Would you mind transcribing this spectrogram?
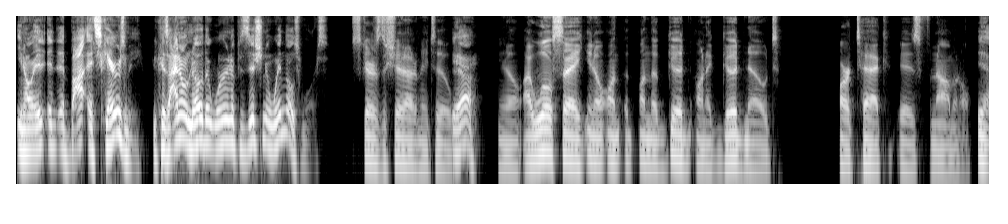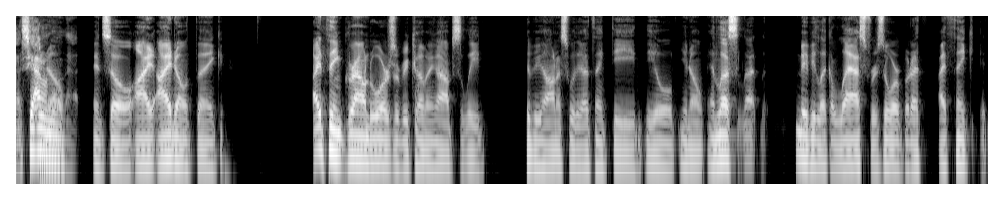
you know, it it, it, it scares me because I don't know that we're in a position to win those wars. scares the shit out of me too. Yeah. You know, I will say, you know, on on the good on a good note, our tech is phenomenal. Yeah. See, I don't You know, know, that. And so I I don't think I think ground wars are becoming obsolete, to be honest with you. I think the the old, you know, unless maybe like a last resort, but I I think it,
